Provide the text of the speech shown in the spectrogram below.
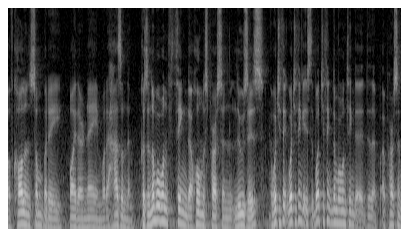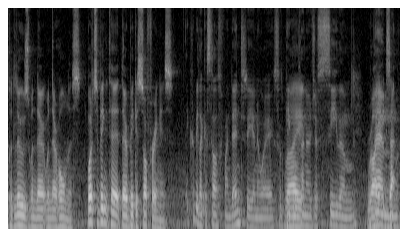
of calling somebody by their name, what it has on them. Because the number one thing that a homeless person loses, what do you think? What do you think is? What do you think number one thing that, that a person could lose when they're when they're homeless? What's the big, the, their biggest suffering is? Could be like a self identity in a way. So people Right. kind of just see them. Right, them, exa- us,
